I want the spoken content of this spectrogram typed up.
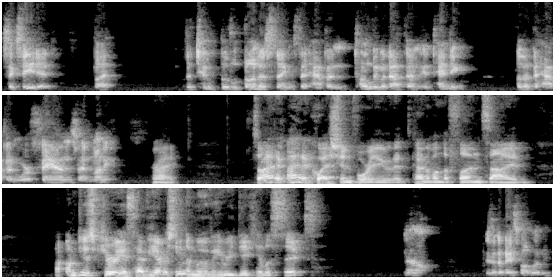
succeeded, but the two little bonus things that happened totally without them intending for them to happen were fans and money. Right. So I had a, I had a question for you that's kind of on the fun side. I'm just curious. Have you ever seen the movie Ridiculous Six? No. Is it a baseball movie?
